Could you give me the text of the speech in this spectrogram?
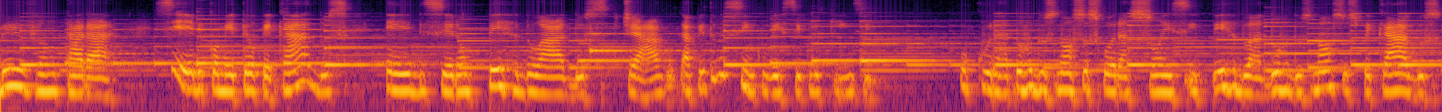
levantará. Se ele cometeu pecados, eles serão perdoados. Tiago, capítulo 5, versículo 15. O curador dos nossos corações e perdoador dos nossos pecados,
